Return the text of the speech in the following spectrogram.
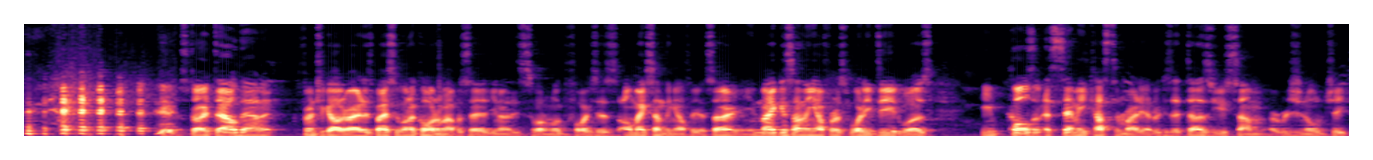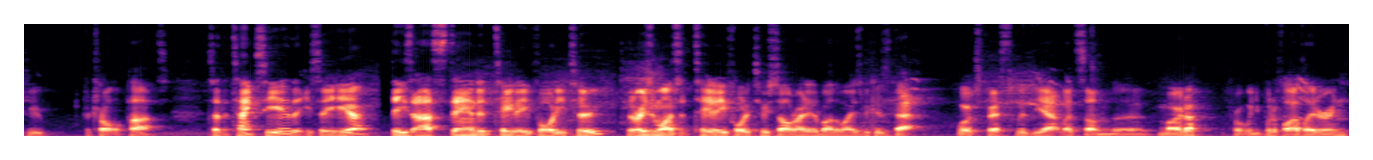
good. so Dale down at Ferntree Gully Radiators, basically when I called him up, I said, you know, this is what I'm looking for. He says, I'll make something up for you. So in making something up for us, what he did was he calls it a semi-custom radiator because it does use some original GQ Patrol parts. So the tanks here that you see here, these are standard TD42. The reason why it's a TD42 style radiator, by the way, is because that works best with the outlets on the motor for when you put a 5 litre in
